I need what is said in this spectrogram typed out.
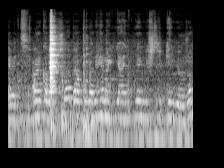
Evet arkadaşlar ben bunları hemen yer- yerleştirip geliyorum.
